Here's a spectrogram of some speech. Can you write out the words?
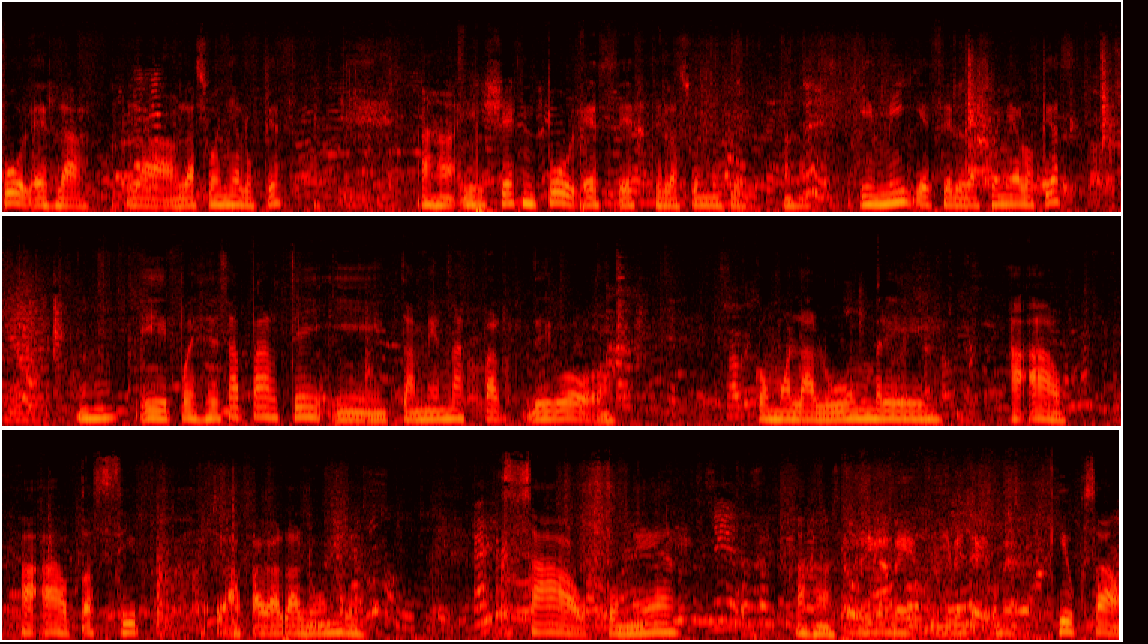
pool es la, la, las uñas de los pies. Ajá. Y shaking pool es este, las uñas de. Ajá. Y mi es las uñas de los pies. Ujú. Y pues esa parte y también las partes, digo, como la lumbre, ah, ah, ah, así, apagar la lumbre, sao, comer, ajá, Dígame, y vente a comer. kiuxao,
